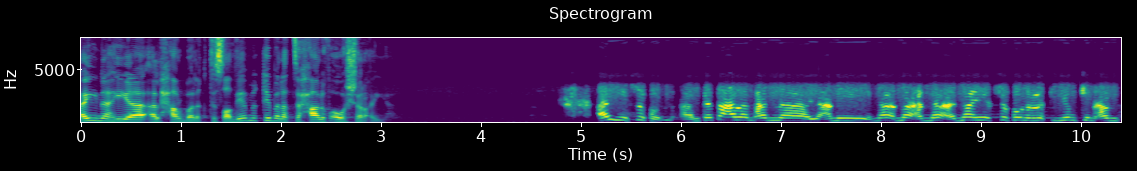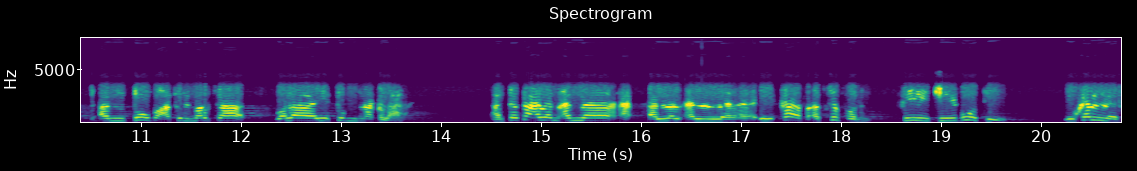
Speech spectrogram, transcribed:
أين هي الحرب الاقتصادية من قبل التحالف أو الشرعية؟ أي سفن؟ أنت تعلم أن يعني ما ما ما, ما هي السفن التي يمكن ان أن توضع في المرسى ولا يتم نقلها؟ أنت تعلم أن ايقاف السفن في جيبوتي يكلف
